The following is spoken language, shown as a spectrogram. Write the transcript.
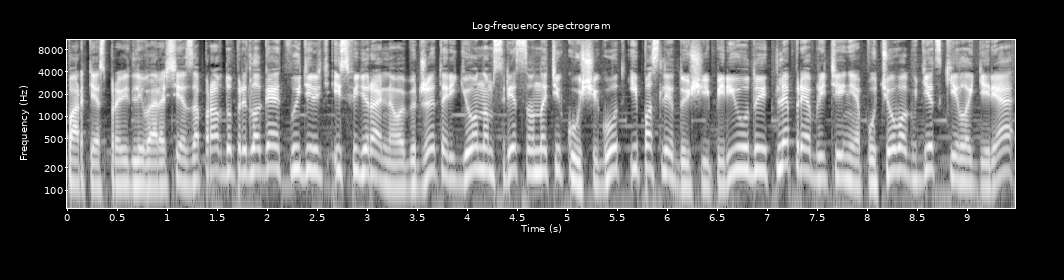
Партия «Справедливая Россия за правду» предлагает выделить из федерального бюджета регионам средства на текущий год и последующие периоды для приобретения путевок в детские лагеря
